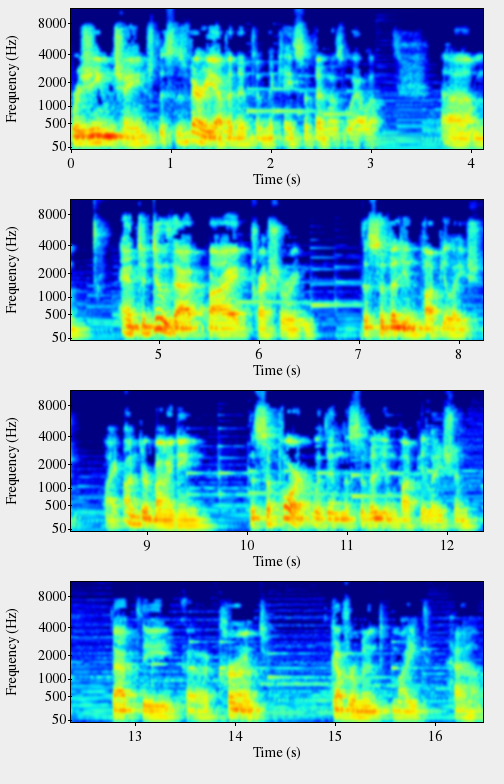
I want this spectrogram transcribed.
regime change. This is very evident in the case of Venezuela. Um, and to do that by pressuring the civilian population, by undermining the support within the civilian population that the uh, current government might have.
